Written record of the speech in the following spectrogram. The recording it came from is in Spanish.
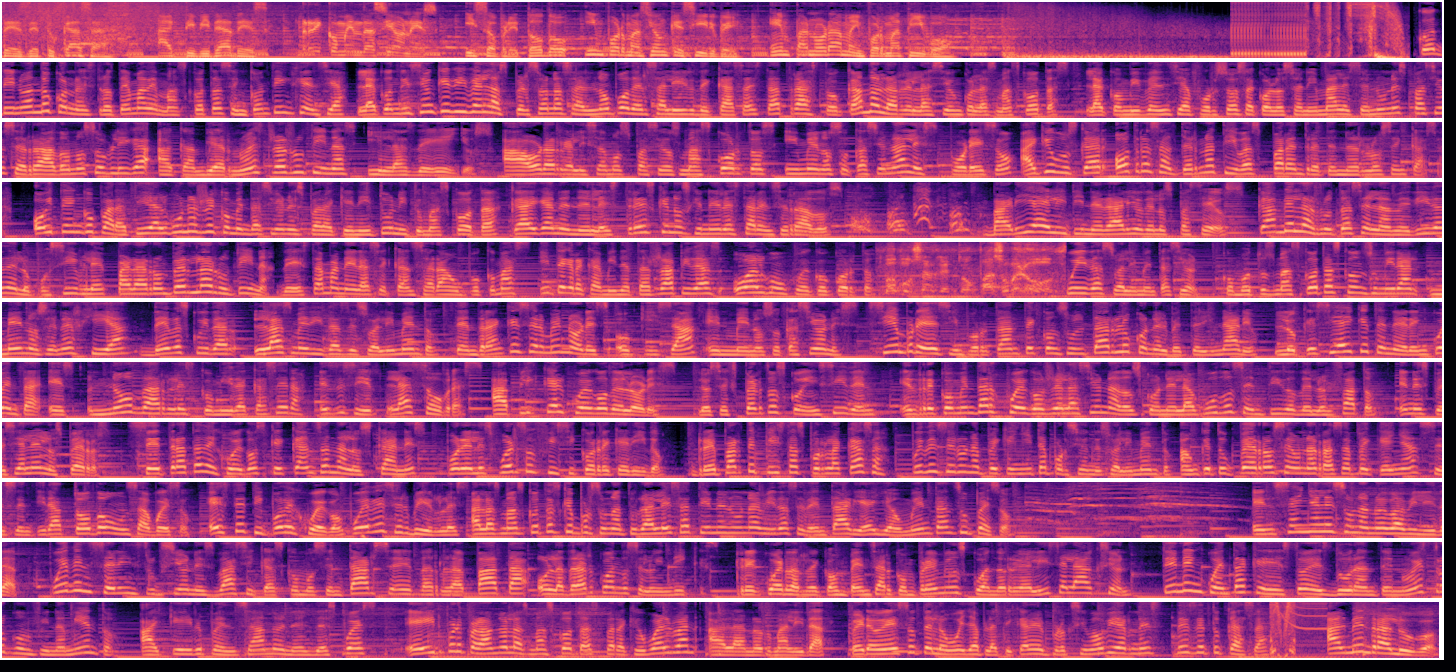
desde tu casa. Actividades, recomendaciones y sobre todo información que sirve en Panorama Informativo. Continuando con nuestro tema de mascotas en contingencia, la condición que viven las personas al no poder salir de casa está trastocando la relación con las mascotas. La convivencia forzosa con los animales en un espacio cerrado nos obliga a cambiar nuestras rutinas y las de ellos. Ahora realizamos paseos más cortos y menos ocasionales, por eso hay que buscar otras alternativas para entretenerlos en casa. Hoy tengo para ti algunas recomendaciones para que ni tú ni tu mascota caigan en el estrés que nos genera estar encerrados. Varía el itinerario de los paseos. Cambia las rutas en la medida de lo posible para romper la rutina. De esta manera se cansará un poco más. Integra caminatas rápidas o algún juego corto. Vamos, sargento, paso veloz. Cuida su alimentación. Como tus mascotas consumirán menos energía, debes cuidar las medidas de su alimento. Tendrán que ser menores o quizá en menos ocasiones. Siempre es importante consultarlo con el veterinario. Lo que sí hay que tener en cuenta es no darles comida casera, es decir, las sobras. Aplica el juego de olores. Los expertos coinciden en recomendar juegos relacionados con el agudo sentido del olfato, en especial en los perros. Se trata de juegos que cansan a los canes por el esfuerzo físico requerido. Reparte pistas por la casa. Puede ser una pequeñita porción de su alimento. Aunque tu perro sea una raza pequeña, se sentirá todo un sabueso. Este tipo de juego puede servirles a las mascotas que por su naturaleza tienen una vida sedentaria y aumentan su peso. Enséñales una nueva habilidad. Pueden ser instrucciones básicas como sentarse, dar la pata o ladrar cuando se lo indiques. Recuerda recompensar con premios cuando realice la acción. Ten en cuenta que esto es durante nuestro confinamiento. Hay que ir pensando en el después e ir preparando a las mascotas para que vuelvan a la normalidad. Pero eso te lo voy a platicar el próximo viernes desde tu casa. Almendra Lugo.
